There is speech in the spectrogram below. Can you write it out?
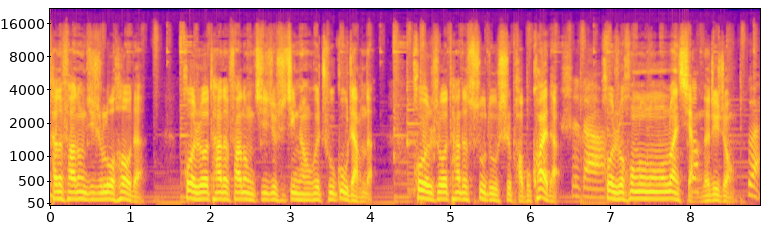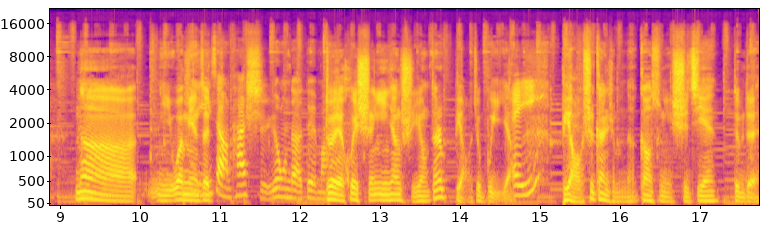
它的发动机是落后的，或者说它的发动机就是经常会出故障的，或者说它的速度是跑不快的，是的，或者说轰隆隆隆乱响的这种，对，那你外面在影响它使用的，对吗？，对会使影响使用，但是表就不一样，哎，表是干什么的？告诉你时间，对不对？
